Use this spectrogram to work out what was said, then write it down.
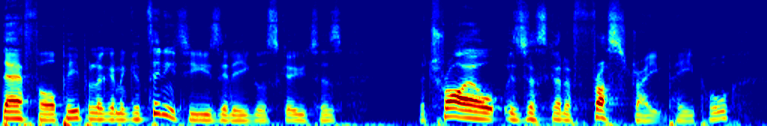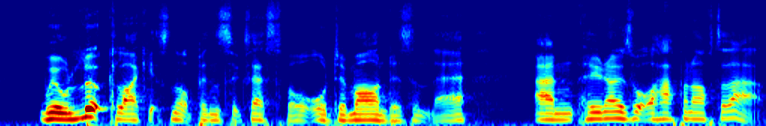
therefore, people are going to continue to use illegal scooters. The trial is just going to frustrate people. Will look like it's not been successful or demand isn't there. And who knows what will happen after that?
